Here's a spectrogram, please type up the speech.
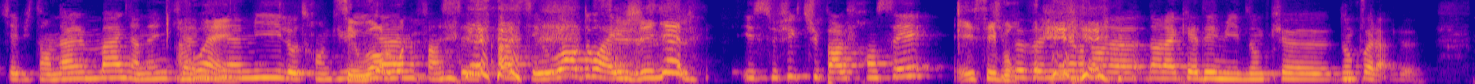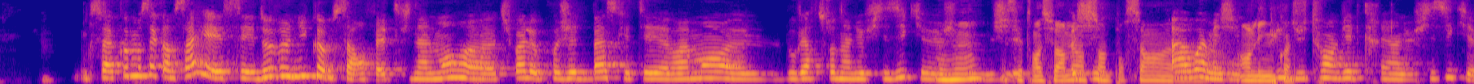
qui, habitent en Allemagne. Il y en a une qui est ah à Miami, l'autre en Guyane. Enfin, c'est ah, c'est worldwide. C'est génial. Il suffit que tu parles français et c'est bon. Tu peux venir dans l'académie. donc, euh, donc voilà. Le, ça a commencé comme ça et c'est devenu comme ça en fait. Finalement, euh, tu vois, le projet de base qui était vraiment euh, l'ouverture d'un lieu physique, euh, mhm. s'est transformé en 100% ah ouais, mais j'ai plus du tout envie de créer un lieu physique,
